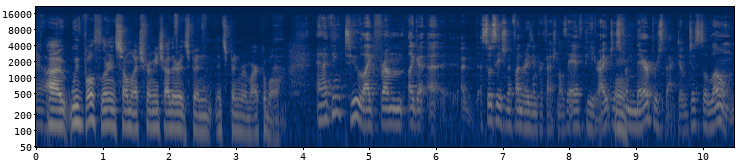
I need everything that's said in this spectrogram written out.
Yeah. Uh, we've both learned so much from each other. It's been, it's been remarkable. And I think too, like from like a Association of Fundraising Professionals, AFP, right? Mm. Just from their perspective, just alone,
